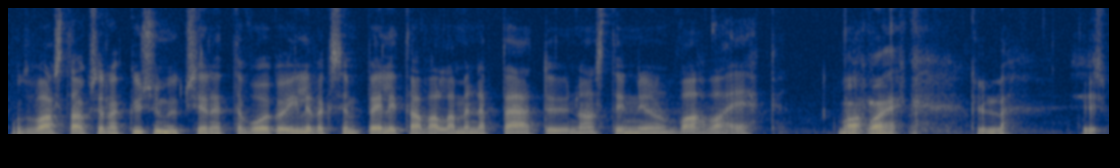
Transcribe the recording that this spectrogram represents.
Mutta vastauksena kysymykseen, että voiko Ilveksen pelitavalla mennä päätyyn asti, niin on vahva ehkä. Vahva ehkä, kyllä. Siis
